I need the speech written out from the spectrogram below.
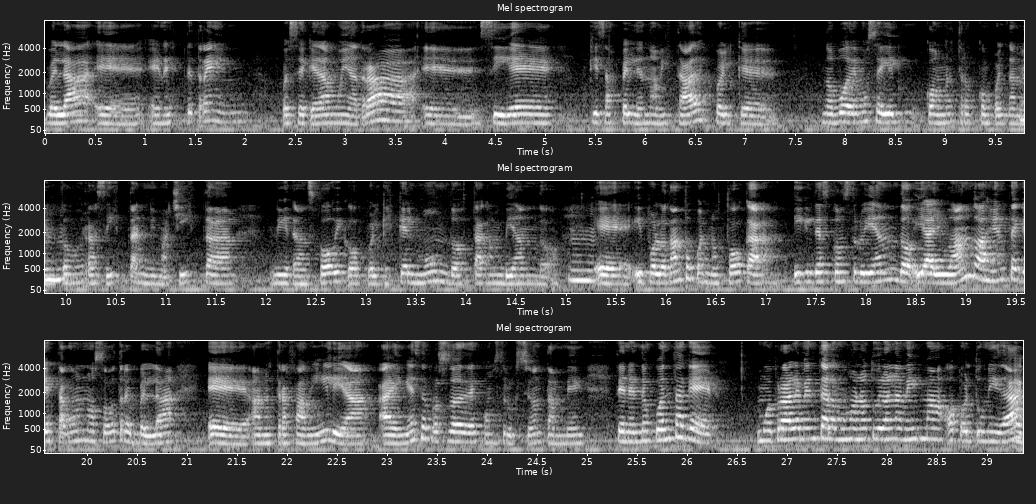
¿verdad? Eh, en este tren, pues se queda muy atrás, eh, sigue quizás perdiendo amistades porque no podemos seguir con nuestros comportamientos racistas ni machistas ni transfóbicos porque es que el mundo está cambiando. Eh, y por lo tanto pues nos toca ir desconstruyendo y ayudando a gente que está con nosotros, ¿verdad? Eh, a nuestra familia en ese proceso de desconstrucción también, teniendo en cuenta que muy probablemente a lo mejor no tuvieron la misma oportunidad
